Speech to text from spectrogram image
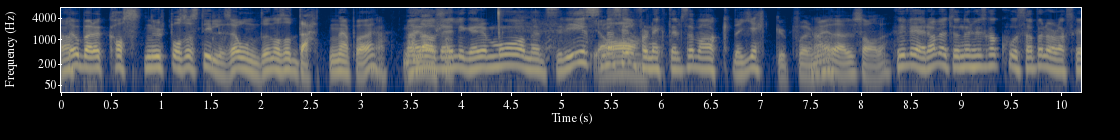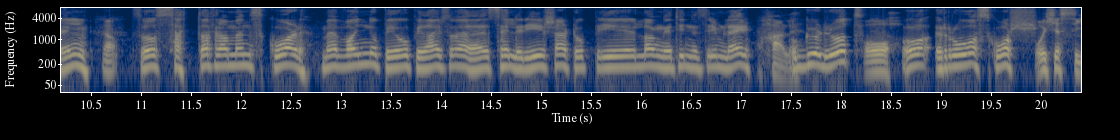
Det er jo bare å kaste den opp, og så stille seg under den, og så detter den nedpå der. Men Nei det, så... er det ligger månedsvis med selvfornektelse bak. det gikk opp for meg, det du sa det. Hun Vera, vet du, når hun skal kose seg på lørdagskvelden, Ja. så setter hun fram en skål med vann oppi, oppi der så er det selleri skåret opp i lange, tynne strimler, Herlig. og gulrot, Åh. og rå squash. Og ikke si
